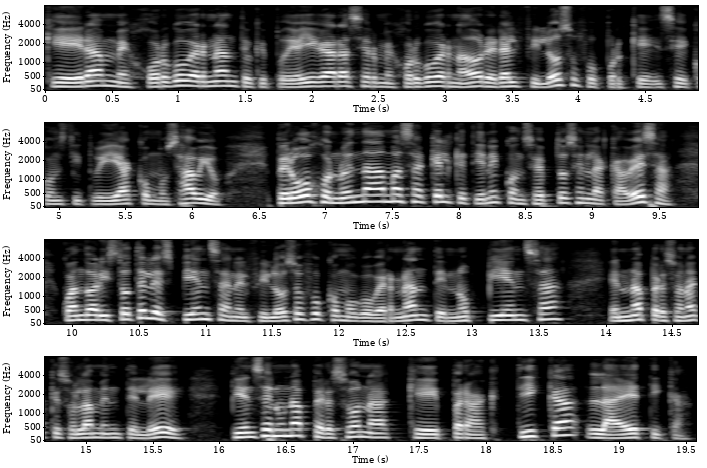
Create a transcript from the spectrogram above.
que era mejor gobernante o que podía llegar a ser mejor gobernador era el filósofo porque se constituía como sabio. Pero ojo, no es nada más aquel que tiene conceptos en la cabeza. Cuando Aristóteles piensa en el filósofo como gobernante, no piensa en una persona que solamente lee, piensa en una persona que practica la ética.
